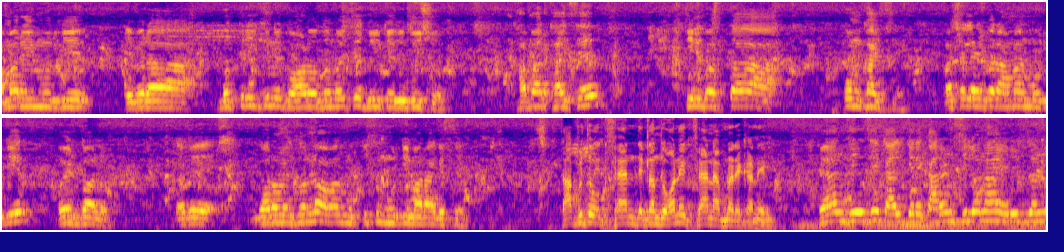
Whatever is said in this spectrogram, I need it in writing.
আমার এই মুরগির এবারে বত্রিশ দিনে গড় ওজন হয়েছে দুই কেজি দুইশো। খাবার খাইছে তিন বস্তা কম খাইছে। আসলে এবারে আমার মুরগির ওয়েট ভালো। তবে গরমের জন্য আমার কিছু মুরগি মারা গেছে। তা আপনি তো ফ্যান দেখলাম যে অনেক ফ্যান আপনার এখানে। ফ্যান দিয়েছি কালকে কারেন্ট ছিল না এর জন্য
